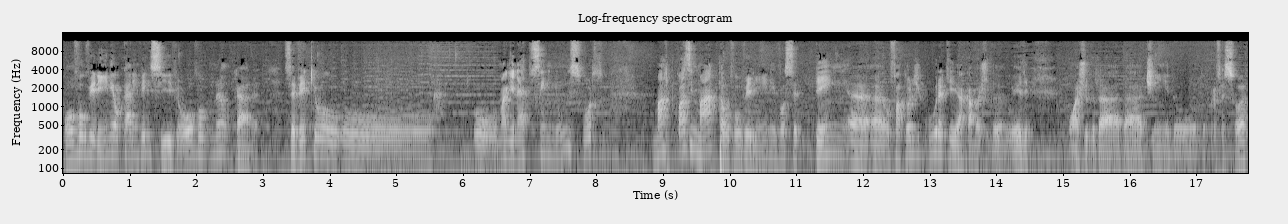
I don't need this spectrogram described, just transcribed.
O Wolverine é o cara invencível. O. Não, cara. Você vê que o, o, o Magneto, sem nenhum esforço, ma- quase mata o Wolverine. Você tem eh, eh, o fator de cura que acaba ajudando ele, com a ajuda da, da Jean e do, do professor.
